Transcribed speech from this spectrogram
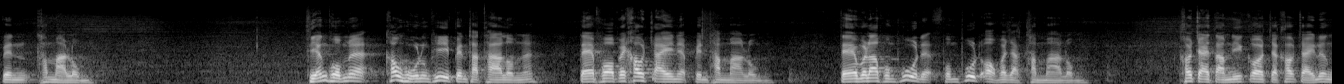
เป็นธรรมารมเสียงผมเนี่ยเข้าหูหลวงพี่เป็นศรัทธารมนะแต่พอไปเข้าใจเนี่ยเป็นธรรมารมแต่เวลาผมพูดเนี่ยผมพูดออกมาจากธรรมารมเข้าใจตามนี้ก็จะเข้าใจเรื่อง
